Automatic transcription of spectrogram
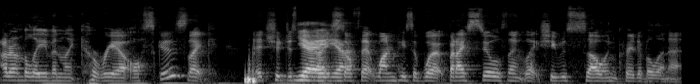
I don't believe in like career Oscars. Like it should just Yeah, be based yeah. off that one piece of work. But I still think like she was so incredible in it.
